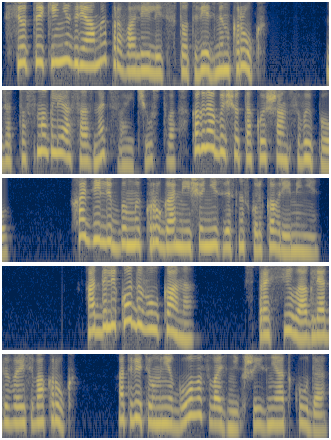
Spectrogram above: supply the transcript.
Все-таки не зря мы провалились в тот ведьмин круг. Зато смогли осознать свои чувства, когда бы еще такой шанс выпал. Ходили бы мы кругами еще неизвестно сколько времени. «А далеко до вулкана?» — спросила, оглядываясь вокруг. Ответил мне голос, возникший из ниоткуда.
